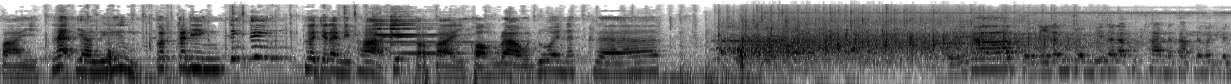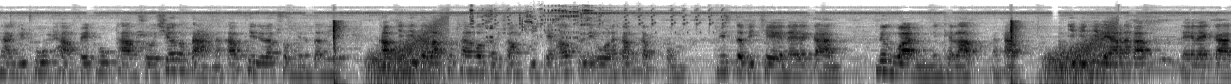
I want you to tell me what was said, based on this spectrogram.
ไป และอย่าลืม กดกระดิ่งติ๊ง พื่อจะได้ไม่พลาดคลิปต่อไปของเราด้วยนะครับสวัสดีครับสวัสดีท่านผู้ชมที่ได้รับทุกท่านนะครับไม่ว่าจะเป็นทาง YouTube ทาง Facebook ทางโซเชียลต่างๆนะครับที่ได้รับชมอยู่ในตอนนี้ครับยินดีต้อนรับทุกท่านเข้าสู่ช่อง PK House Studio นะครับกับผมมิสเตอร์ PK ในรายการ 1 วัน1เคล็ดลับนะครับ EP ที่แล้วนะครับในรายการ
